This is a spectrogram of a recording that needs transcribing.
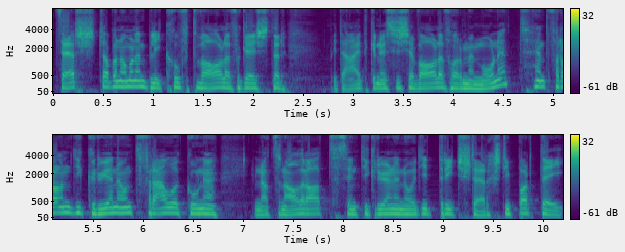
Zuerst aber nochmal ein Blick auf die Wahlen von gestern. Bei den eidgenössischen Wahlen vor einem Monat haben vor allem die Grünen und die Frauen gewonnen. Im Nationalrat sind die Grünen noch die drittstärkste Partei.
